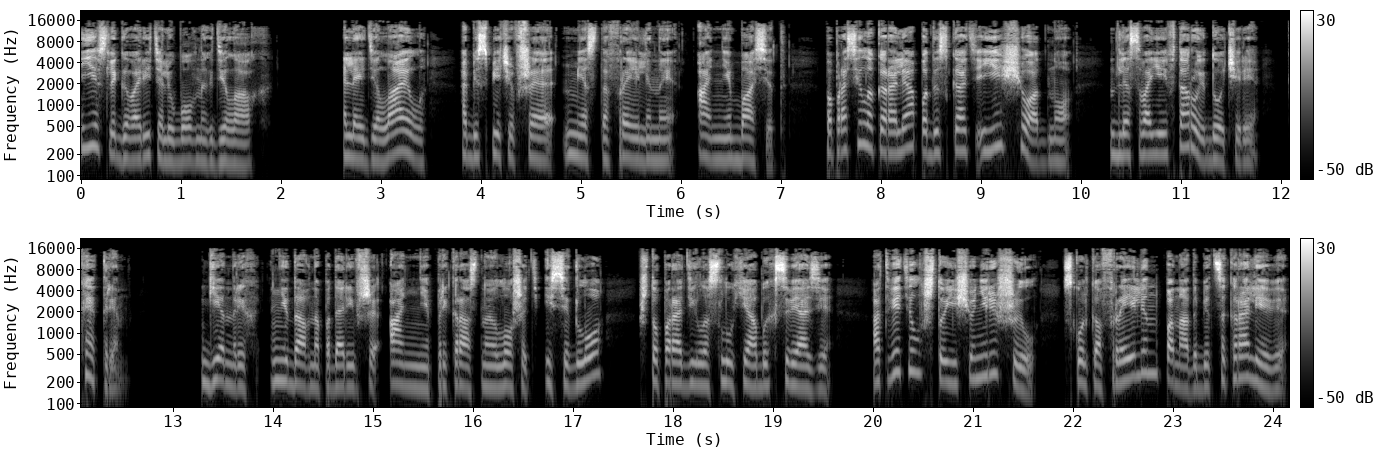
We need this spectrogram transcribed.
если говорить о любовных делах. Леди Лайл, обеспечившая место фрейлины Анне Бассет, попросила короля подыскать еще одно для своей второй дочери, Кэтрин. Генрих, недавно подаривший Анне прекрасную лошадь и седло, что породило слухи об их связи, ответил, что еще не решил, сколько фрейлин понадобится королеве,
